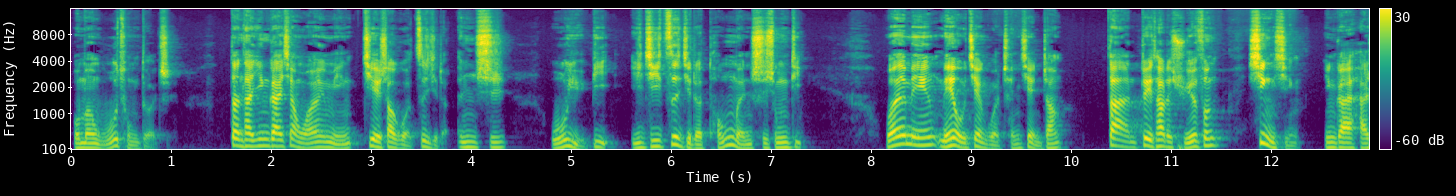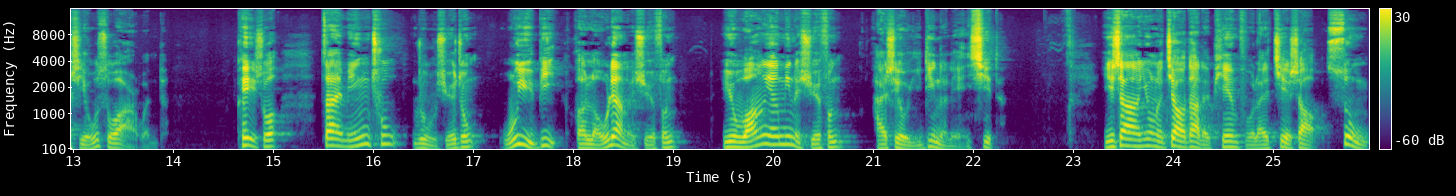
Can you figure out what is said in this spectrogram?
我们无从得知。但他应该向王阳明介绍过自己的恩师吴与弼以及自己的同门师兄弟。王阳明没有见过陈宪章，但对他的学风性行应该还是有所耳闻的。可以说，在明初儒学中，吴与弼和娄亮的学风与王阳明的学风还是有一定的联系的。以上用了较大的篇幅来介绍宋、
